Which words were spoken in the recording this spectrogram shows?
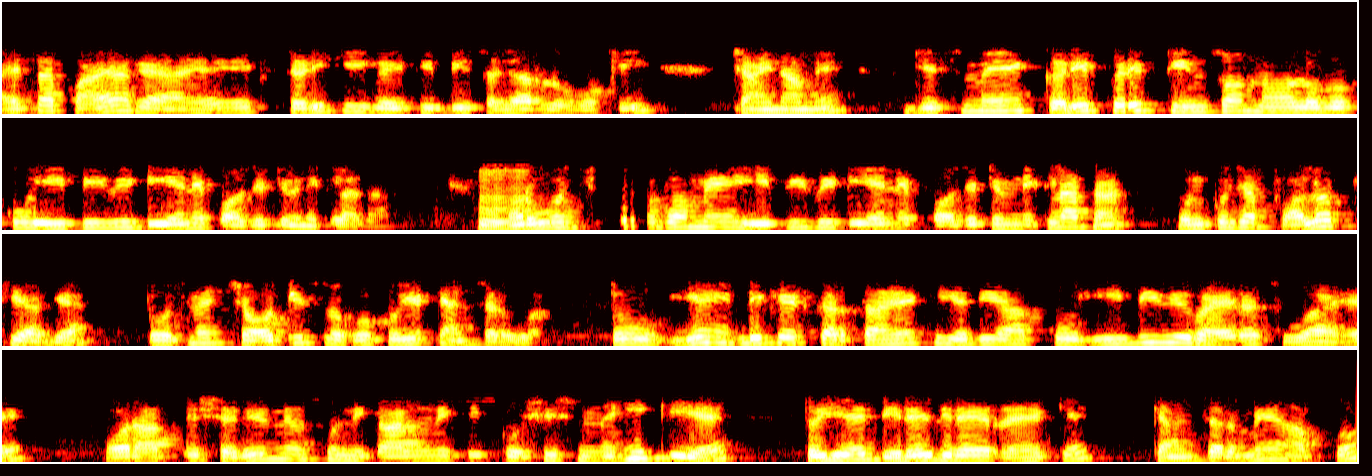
ऐसा पाया गया है एक स्टडी की गई थी बीस हज़ार लोगों की चाइना में जिसमें करीब करीब 309 लोगों को ईपीवी e डीएनए पॉजिटिव निकला था। हम्म। और वो जो लोगों में ईपीवी e डीएनए पॉजिटिव निकला था उनको जब फॉलोअप किया गया तो उसमें चौतीस लोगों को ये कैंसर हुआ। तो ये इंडिकेट करता है कि यदि आपको ईबीवी e वायरस हुआ है और आपके शरीर ने उसको निकालने की कोशिश नहीं की है तो ये धीरे धीरे रह के कैंसर में आपको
